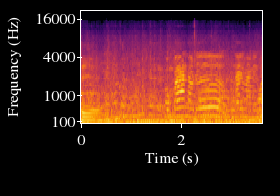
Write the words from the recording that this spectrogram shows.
สี่ของบ้านเราเด้อ ได้มาไม่ไหว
